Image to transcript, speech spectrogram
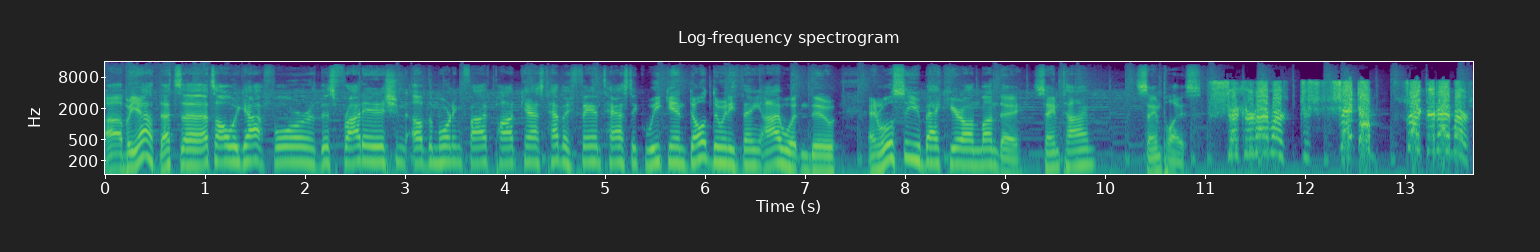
Uh, but yeah, that's uh, that's all we got for this Friday edition of the Morning Five podcast. Have a fantastic weekend. Don't do anything I wouldn't do, and we'll see you back here on Monday, same time, same place. Shake your neighbors! Just shake them! Shake your neighbors!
